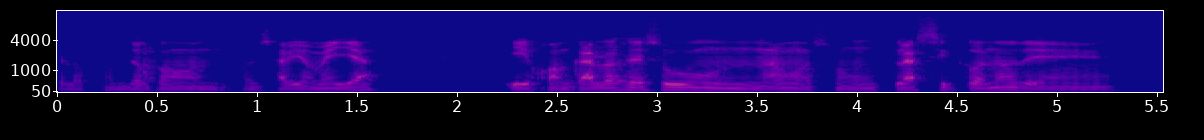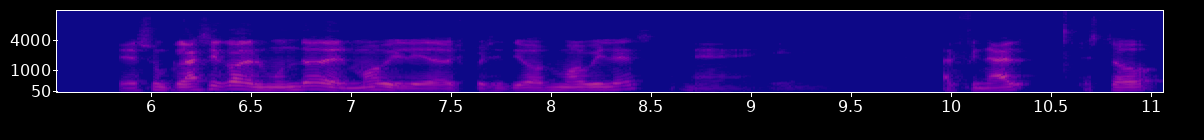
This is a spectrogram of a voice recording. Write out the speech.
lo fundó con, con Sabio Mella. Y Juan Carlos es un, vamos, un clásico, ¿no? De, es un clásico del mundo del móvil y de los dispositivos móviles. Eh, y al final, esto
